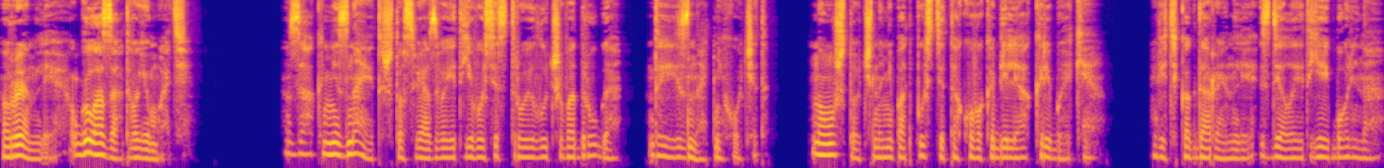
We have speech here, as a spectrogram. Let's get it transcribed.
«Ренли, глаза твою мать!» Зак не знает, что связывает его сестру и лучшего друга, да и знать не хочет. Но уж точно не подпустит такого кобеля к Ребекке. Ведь когда Ренли сделает ей больно,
